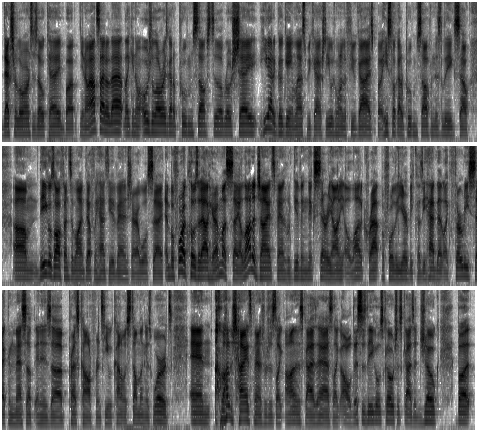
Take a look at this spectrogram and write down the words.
Dexter Lawrence is okay, but you know, outside of that, like you know, Ojulari's got to prove himself still. Roche, he had a good game last week actually. He was one of the few guys, but he still got to prove himself in this league. So, um, the Eagles' offensive line definitely has the advantage there, I will say. And before I close it out here, I must say a lot of Giants fans were giving Nick Sirianni a lot of crap before the year because he had that like 30 second mess up in his uh, press conference. He was kind of was stumbling his words, and a lot of Giants fans were just like on this guy's ass, like, "Oh, this is the Eagles coach. This guy's a joke." But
